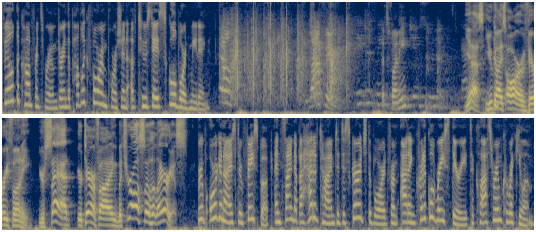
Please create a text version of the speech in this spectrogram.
filled the conference room during the public forum portion of Tuesday's school board meeting. Laughing. That's funny. Yes, you guys are very funny. You're sad, you're terrifying, but you're also hilarious. Group organized through Facebook and signed up ahead of time to discourage the board from adding critical race theory to classroom curriculum.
